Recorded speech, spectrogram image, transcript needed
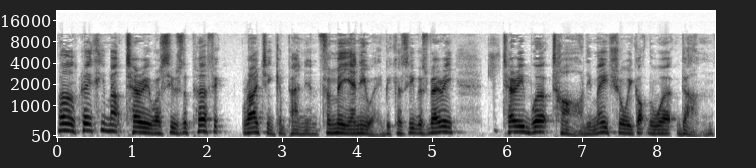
Well, the great thing about Terry was he was the perfect writing companion for me anyway, because he was very, Terry worked hard, he made sure we got the work done,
